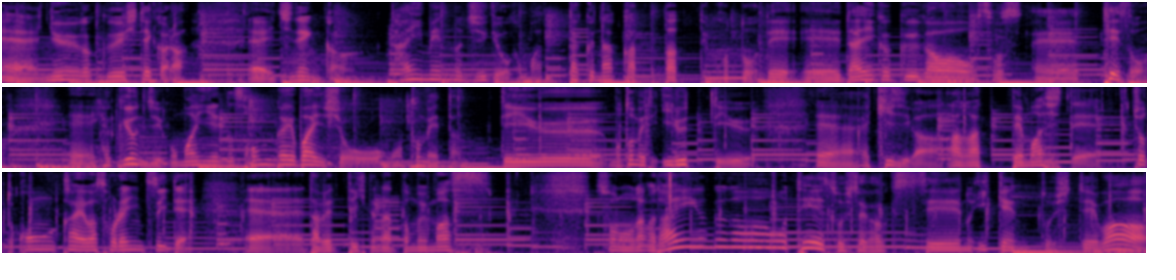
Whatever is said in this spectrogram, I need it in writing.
えー、入学してから、えー、1年間対面の授業が全くなかったってことで、えー、大学側を、えー、提訴、えー、145万円の損害賠償を求めたっていう、求めているっていう、えー、記事が上がってまして、ちょっと今回はそれについて、えー、食べていきたいなと思います。そのなんか大学側を提訴した学生の意見としては、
